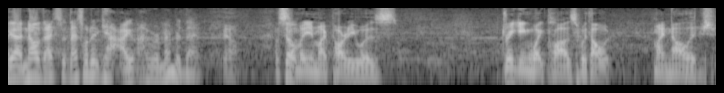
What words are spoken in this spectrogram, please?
yeah. No, that's that's what it. Yeah, I, I remembered that. Yeah. But So- somebody in my party was drinking White Claws without my knowledge,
